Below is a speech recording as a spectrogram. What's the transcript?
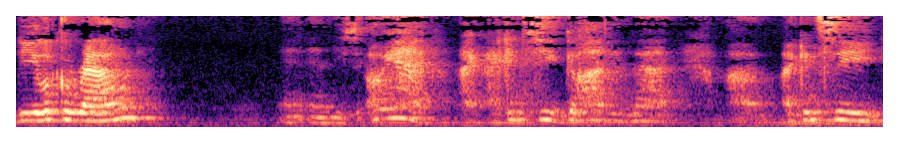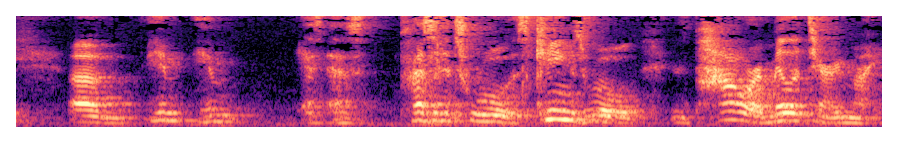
do you look around and, and, you say, oh yeah, I, I, can see God in that. Um, I can see um, him, him as, as presidents rule, as kings rule, in power, military might.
